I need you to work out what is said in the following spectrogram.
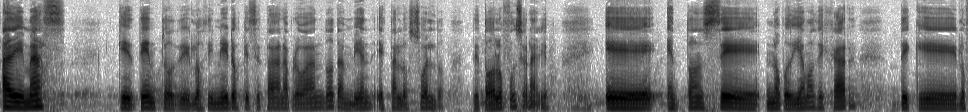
además que dentro de los dineros que se estaban aprobando también están los sueldos de todos los funcionarios. Eh, entonces no podíamos dejar de que los,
